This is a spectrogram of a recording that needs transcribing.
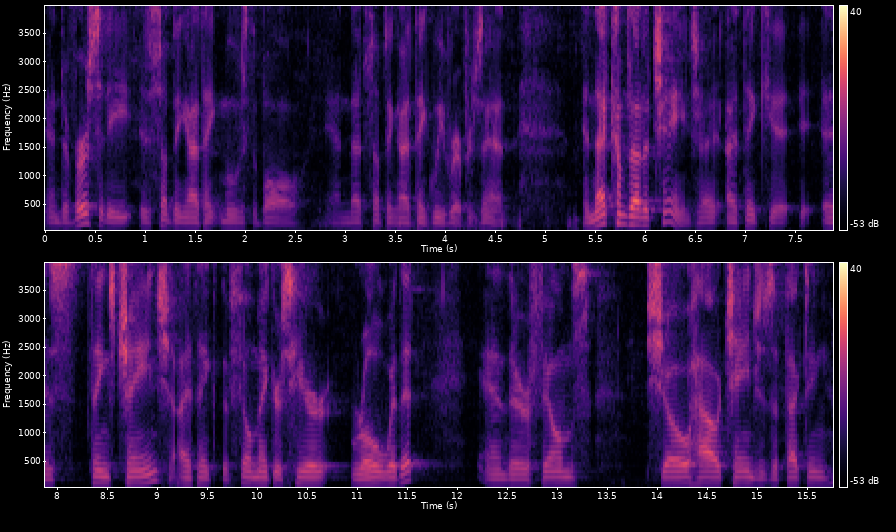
And diversity is something I think moves the ball, and that's something I think we represent. And that comes out of change. I, I think it, as things change, I think the filmmakers here roll with it, and their films show how change is affecting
